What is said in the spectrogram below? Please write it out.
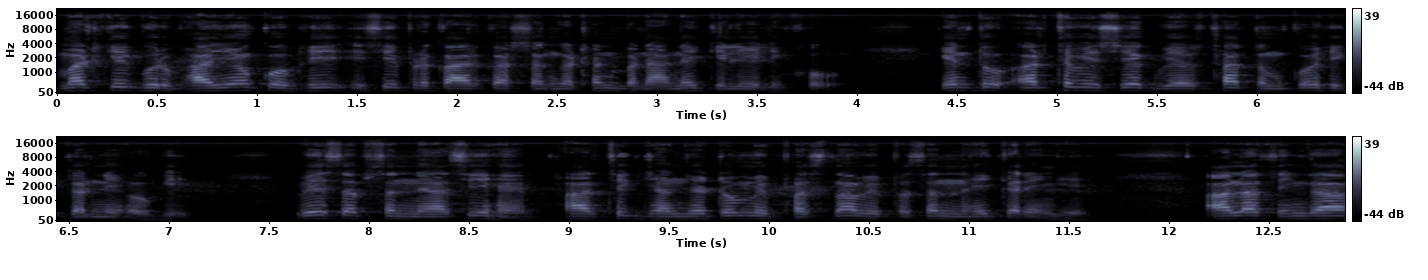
मठ के गुरु भाइयों को भी इसी प्रकार का संगठन बनाने के लिए लिखो, किंतु अर्थ विषयक व्यवस्था तुमको ही करनी होगी। वे सब सन्यासी हैं, आर्थिक झंझटों में फंसना वे पसंद नहीं करेंगे। आला सिंगा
